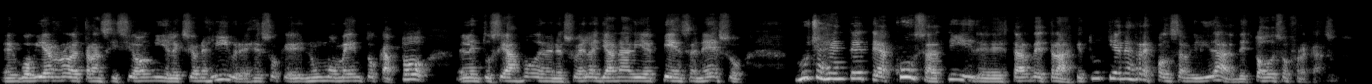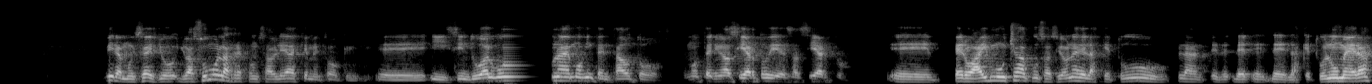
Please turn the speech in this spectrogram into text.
el gobierno de transición y elecciones libres, eso que en un momento captó el entusiasmo de Venezuela, ya nadie piensa en eso. Mucha gente te acusa a ti de estar detrás, que tú tienes responsabilidad de todos esos fracasos. Mira, Moisés, yo, asumo las responsabilidades que me toquen eh, y sin duda alguna hemos intentado todo. Hemos tenido aciertos y desaciertos. Eh, pero hay muchas acusaciones de las que tú de, las que tú enumeras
